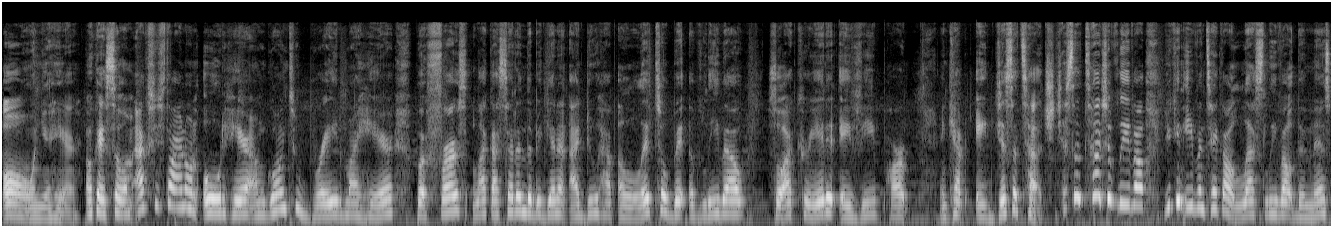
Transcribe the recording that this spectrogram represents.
all on your hair. Okay, so I'm actually starting on old hair. I'm going to braid my hair. But first, like I said in the beginning, I do have a little bit of leave out so I created a V part and kept a just a touch, just a touch of leave out. You can even take out less leave out than this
